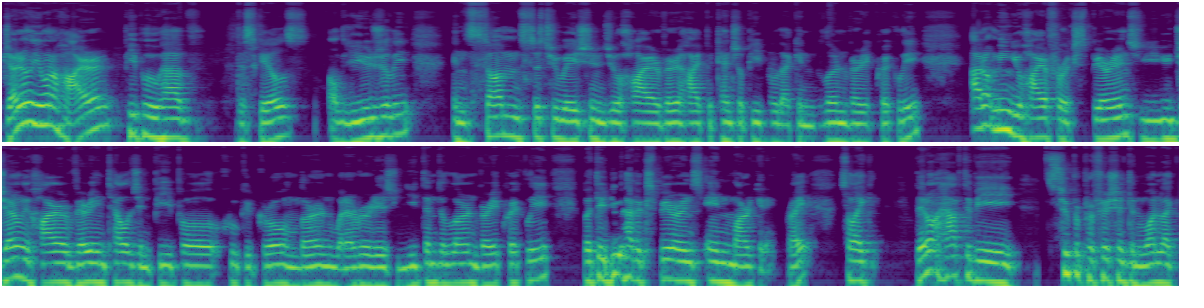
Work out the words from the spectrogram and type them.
Generally, you want to hire people who have the skills. Uh, usually, in some situations, you'll hire very high potential people that can learn very quickly. I don't mean you hire for experience. You, you generally hire very intelligent people who could grow and learn whatever it is you need them to learn very quickly, but they do have experience in marketing, right? So like they don't have to be super proficient in one like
